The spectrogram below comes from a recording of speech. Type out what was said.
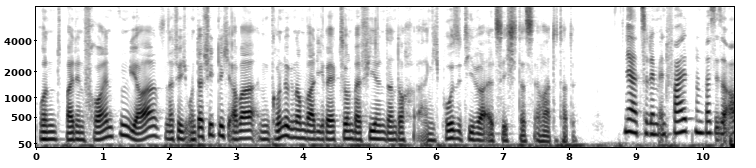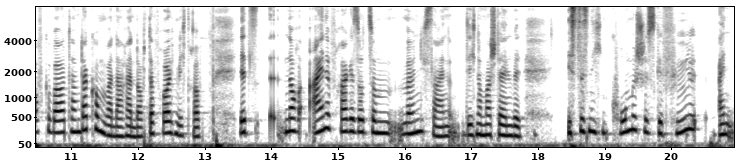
Und bei den Freunden, ja, natürlich unterschiedlich, aber im Grunde genommen war die Reaktion bei vielen dann doch eigentlich positiver, als ich das erwartet hatte. Ja, zu dem Entfalten und was Sie so aufgebaut haben, da kommen wir nachher noch. Da freue ich mich drauf. Jetzt äh, noch eine Frage so zum Mönchsein, die ich nochmal stellen will. Ist es nicht ein komisches Gefühl, ein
